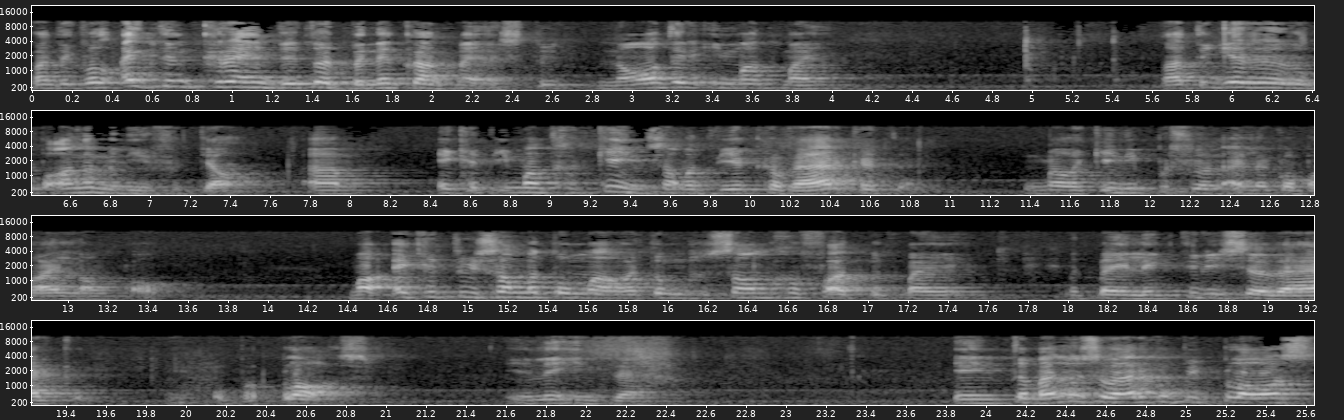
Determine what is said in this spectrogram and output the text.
Want ek wil uitdink kry en dit wat binnekant my is. Toe nader iemand my laat ek eers op 'n ander manier vertel. Um ek het iemand geken saam met wie ek gewerk het. Maar ek ken die persoon eintlik al baie lank al. Maar ek het toe saam met hom met hom saamgevat met my met my elektriese werk op 'n plaas. Hulle in weg. En terwyl ons werk op die plaas,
